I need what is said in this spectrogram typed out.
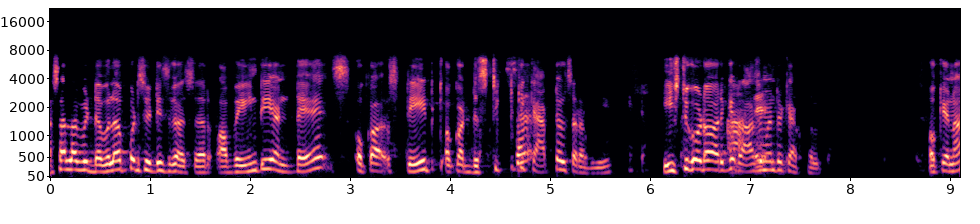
అసలు అవి డెవలప్డ్ సిటీస్ కాదు సార్ అవి ఏంటి అంటే ఒక స్టేట్ ఒక డిస్ట్రిక్ట్. క్యాపిటల్ సార్ అవి. ఈస్ట్ గోదావరికి రాజమండ్రి క్యాపిటల్ ఓకేనా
